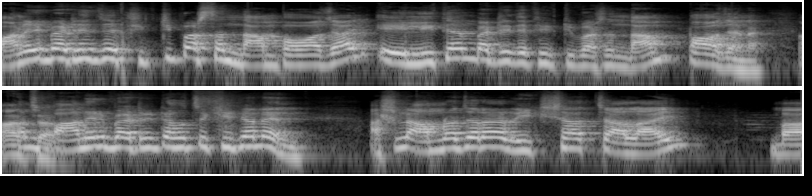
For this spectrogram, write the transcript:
পানির ব্যাটারি যে ফিফটি পার্সেন্ট দাম পাওয়া যায় এই লিথিয়াম ব্যাটারিতে ফিফটি পার্সেন্ট দাম পাওয়া যায় না। আচ্ছা। পানির ব্যাটারিটা হচ্ছে কি জানেন? আসলে আমরা যারা রিক্সা চালাই বা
